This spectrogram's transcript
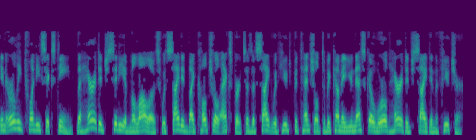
In early 2016, the heritage city of Malolos was cited by cultural experts as a site with huge potential to become a UNESCO World Heritage Site in the future.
